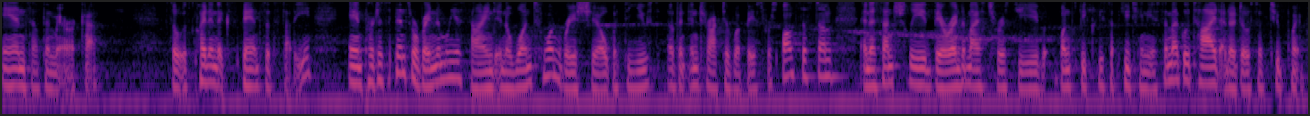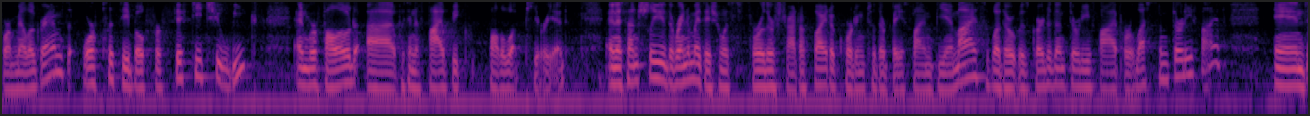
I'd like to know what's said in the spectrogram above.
and South America. So it was quite an expansive study, and participants were randomly assigned in a one-to-one ratio with the use of an interactive web-based response system, and essentially they were randomized to receive once weekly subcutaneous semaglutide at a dose of 2.4 milligrams or placebo for 52 weeks, and were followed uh, within a five-week follow-up period. And essentially, the randomization was further stratified according to their baseline BMI, so whether it was greater than 35 or less than 35, and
